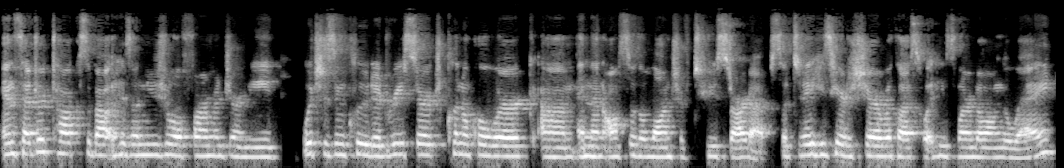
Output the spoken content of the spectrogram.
And Cedric talks about his unusual pharma journey which has included research, clinical work, um, and then also the launch of two startups. So today he's here to share with us what he's learned along the way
